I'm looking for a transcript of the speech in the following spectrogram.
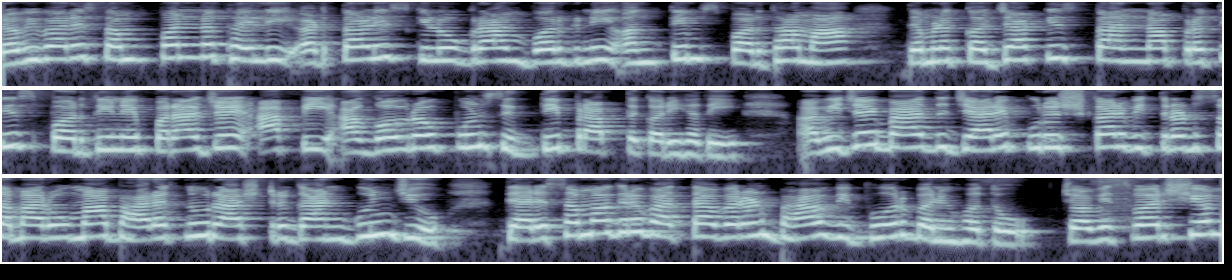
રવિવારે સંપન્ન થયેલી અડતાલીસ કિલોગ્રામ વર્ગની અંતિમ સ્પર્ધામાં તેમણે કઝાકિસ્તાનના પ્રતિસ્પર્ધીને પરાજય આપી આ ગૌરવપૂર્ણ સિદ્ધિ પ્રાપ્ત કરી હતી. આ વિજય બાદ જ્યારે પુરસ્કાર વિતરણ સમારોહમાં ભારતનું રાષ્ટ્રગાન ગુંજ્યું, ત્યારે સમગ્ર વાતાવરણ ભાવ વિભોર બન્યું હતું. ચોવીસ વર્ષીય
